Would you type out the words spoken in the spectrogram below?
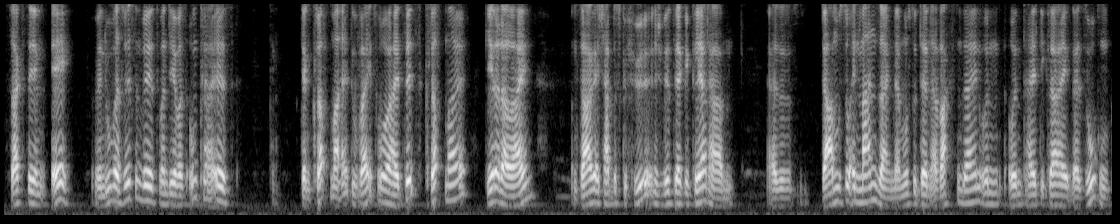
Sagst dem, ey, wenn du was wissen willst, wenn dir was unklar ist, dann klopf mal, du weißt, wo er halt sitzt, klopf mal, geh da, da rein und sage, ich habe das Gefühl und ich will es ja geklärt haben. Also da musst du ein Mann sein, da musst du dann erwachsen sein und, und halt die Klarheit suchen.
